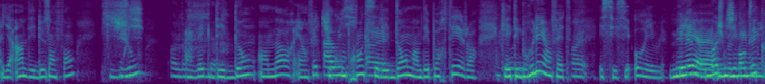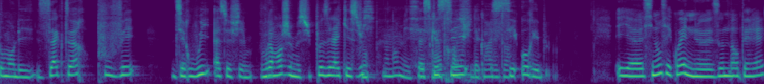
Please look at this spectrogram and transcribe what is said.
il y a un des deux enfants qui joue. Oh, avec des dents en or et en fait tu ah comprends que c'est les dents d'un déporté genre qui a été brûlé en fait. Et c'est horrible. Mais, euh, moi je me demandais comment les acteurs pouvaient dire oui à ce film. Vraiment je me suis posé la question. Non non mais parce que c'est horrible. Et euh, sinon c'est quoi une zone d'intérêt?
